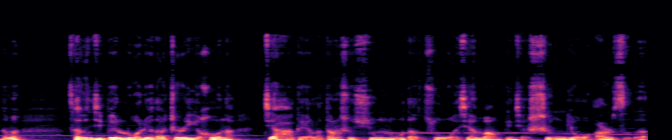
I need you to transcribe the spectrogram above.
那么，蔡文姬被掳掠到这儿以后呢，嫁给了当时匈奴的左贤王，并且生有二子。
